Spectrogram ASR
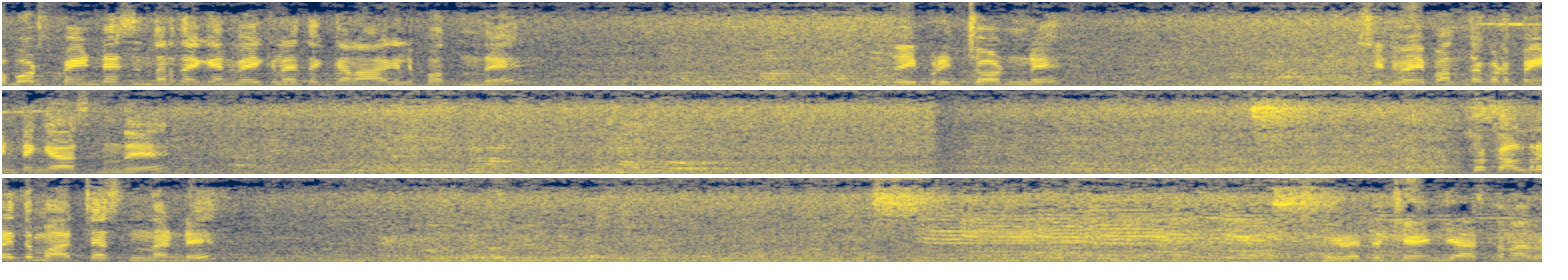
రోబోట్స్ పెయింట్ వేసిన తర్వాత అగైన్ వెహికల్ అయితే ఇంకా వెళ్ళిపోతుంది. సో ఇప్పుడు ఇది చూడండి. ఇటువైపు అంతా కూడా పెయింటింగ్ వేస్తుంది. సో కలర్ అయితే మార్చేస్తుందండి. ఇక్కడైతే చేంజ్ చేస్తున్నారు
